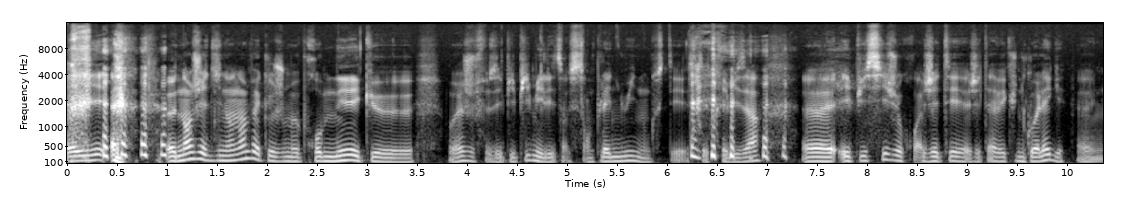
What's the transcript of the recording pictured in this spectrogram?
Oui. Euh, non, j'ai dit non, non, bah, que je me promenais et que ouais, je faisais pipi, mais c'était en pleine nuit, donc c'était très bizarre. Euh, et puis si, je crois, j'étais avec une collègue, une,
